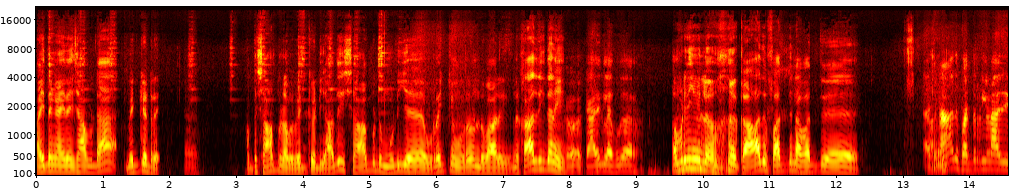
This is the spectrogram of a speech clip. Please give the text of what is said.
பைத்தங்காய் இதையும் சாப்பிட்டா வெட் கட்டுரு. அப்போ சாப்பிட்றா அப்போ வெட் கட்டி. அது சாப்பிட்டு முடிய உரைக்கும் உறவுண்டு வாரு இந்த காதுக்கு தானே? காதுக்குள்ள அப்படியும் இல்லை. காது பத்து. அது காது பத்து இல்லடா அது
